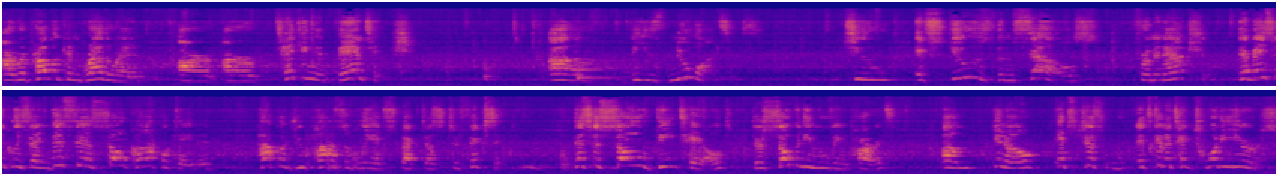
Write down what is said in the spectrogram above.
our Republican brethren are are taking advantage of these nuances to excuse themselves from inaction. They're basically saying, this is so complicated, how could you possibly expect us to fix it? This is so detailed, there's so many moving parts. Um, you know, it's just, it's going to take 20 years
